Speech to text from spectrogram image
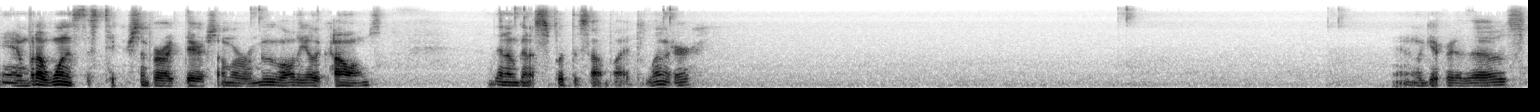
And what I want is this ticker symbol right there. So I'm going to remove all the other columns. Then I'm going to split this out by a delimiter. Get rid of those.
